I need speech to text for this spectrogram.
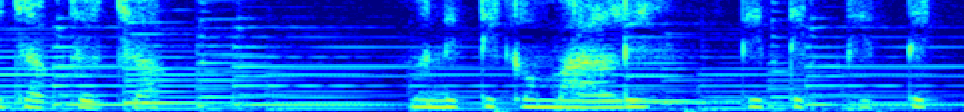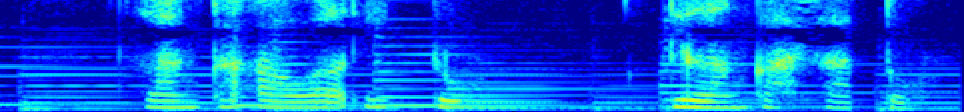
jejak-jejak, meniti kembali titik-titik langkah awal itu di langkah satu.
